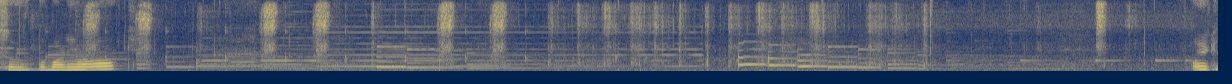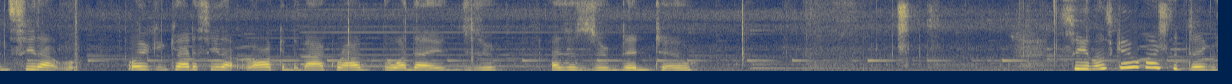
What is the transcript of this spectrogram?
This is the money rock. Oh, you can see that. Oh, you can kind of see that rock in the background, the one that I, zo I just zoomed into. See, this game, I like to dig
